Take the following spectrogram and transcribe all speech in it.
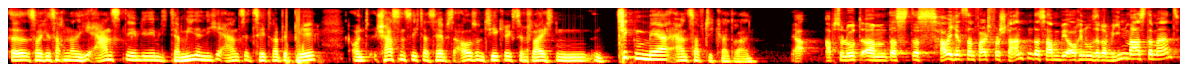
äh, solche Sachen dann nicht ernst nehmen, die nehmen die Termine nicht ernst, etc. pp. und schassen sich das selbst aus und hier kriegst du vielleicht einen, einen Ticken mehr Ernsthaftigkeit rein. Ja, absolut. Ähm, das das habe ich jetzt dann falsch verstanden. Das haben wir auch in unserer Wien Mastermind.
